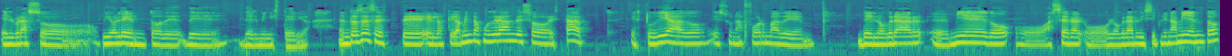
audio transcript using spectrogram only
el brazo violento de, del ministerio. Entonces, este, el hostigamiento es muy grande, eso está estudiado, es una forma de, de lograr eh, miedo o hacer o lograr disciplinamiento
